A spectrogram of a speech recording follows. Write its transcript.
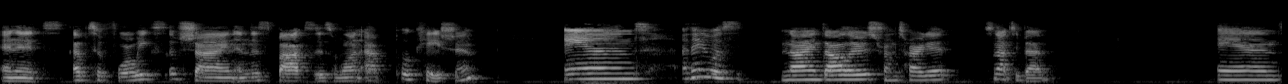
and it's up to four weeks of shine and this box is one application and i think it was nine dollars from target. It's not too bad. And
